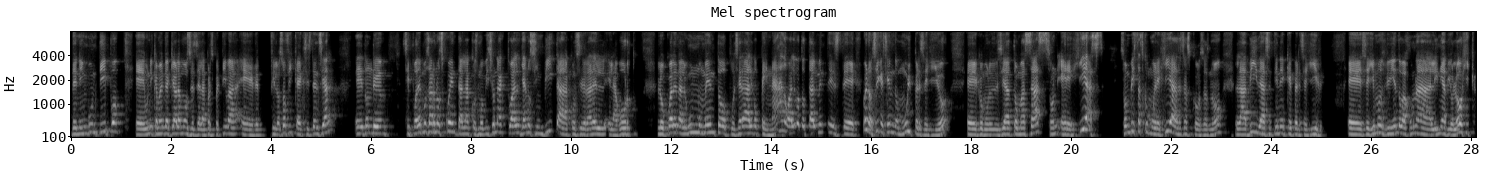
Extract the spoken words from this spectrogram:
de ningún tipo. Eh, únicamente aquí hablamos desde la perspectiva eh, filosófica existencial, eh, donde si podemos darnos cuenta, la cosmovisión actual ya nos invita a considerar el, aborto lo cual en algún momento pues era algo penado, algo totalmente, este, bueno, sigue siendo muy perseguido, eh, como lo decía Tomás Sass, son herejías, son vistas como herejías esas cosas, ¿no? La vida se tiene que perseguir. Eh, seguimos viviendo bajo una línea biológica,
